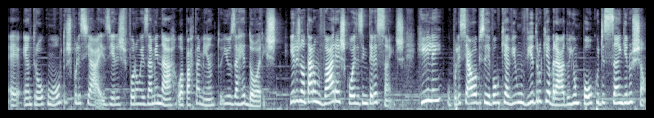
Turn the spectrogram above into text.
é, entrou com outros policiais e eles foram examinar o apartamento e os arredores. E eles notaram várias coisas interessantes. Healy, o policial, observou que havia um vidro quebrado e um pouco de sangue no chão.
